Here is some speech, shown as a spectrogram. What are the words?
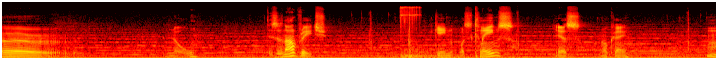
Uh. No. This is an outrage. Again, what's claims? Yes. Okay. Hmm.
